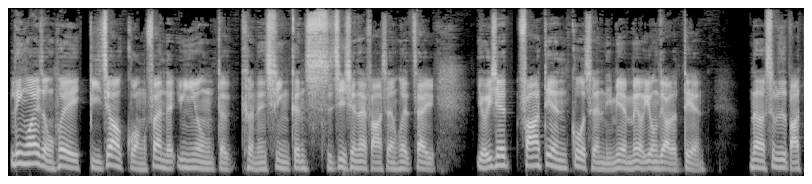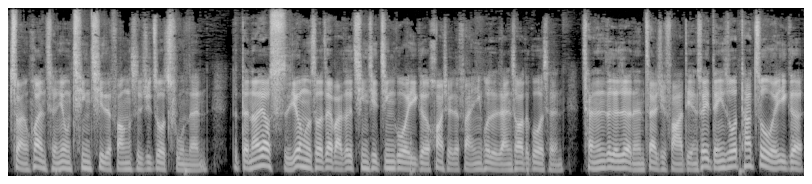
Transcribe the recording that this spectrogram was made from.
另外一种会比较广泛的运用的可能性，跟实际现在发生会在于，有一些发电过程里面没有用掉的电，那是不是把转换成用氢气的方式去做储能？等到要使用的时候，再把这个氢气经过一个化学的反应或者燃烧的过程，产生这个热能再去发电。所以等于说，它作为一个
